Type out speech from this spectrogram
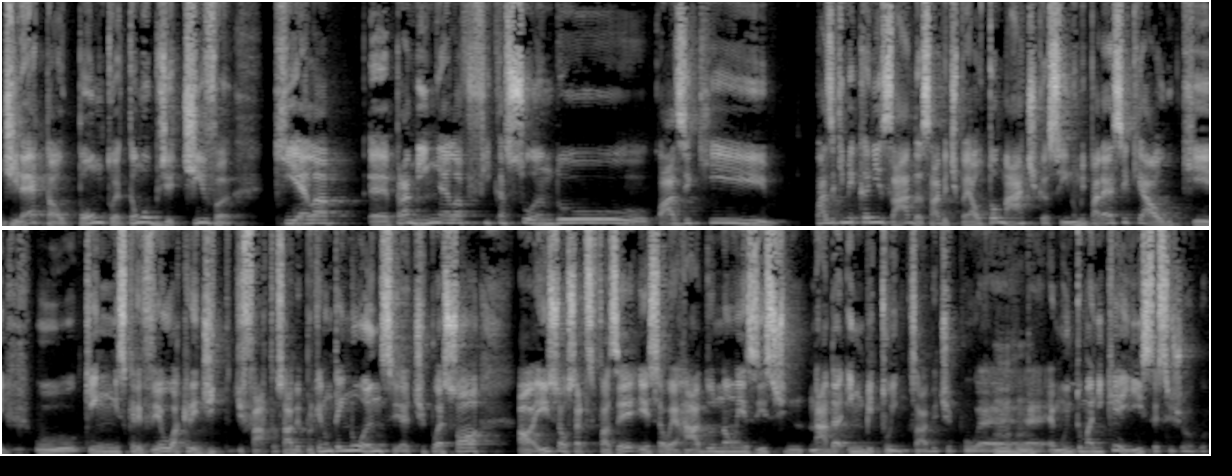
direta ao ponto, é tão objetiva que ela, é, para mim, ela fica soando quase que quase que mecanizada, sabe? Tipo, é automática, assim. Não me parece que é algo que o quem escreveu acredita de fato, sabe? Porque não tem nuance. É tipo, é só. Ó, isso é o certo se fazer, esse é o errado, não existe nada in between, sabe? Tipo, é, uhum. é, é, muito maniqueísta esse jogo.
